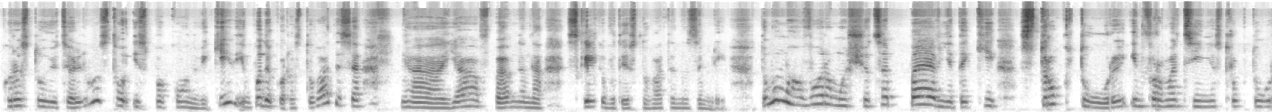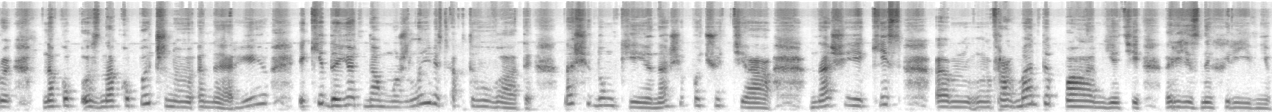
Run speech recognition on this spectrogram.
користуються людство і спокон віків, і буде користуватися, е, я впевнена, скільки буде існувати на землі. Тому ми говоримо, що це певні такі структури, інформаційні структури з накопиченою енергією, які дають нам можливість активувати наші думки, наші почуття, наші які якісь ем, фрагменти пам'яті різних рівнів,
